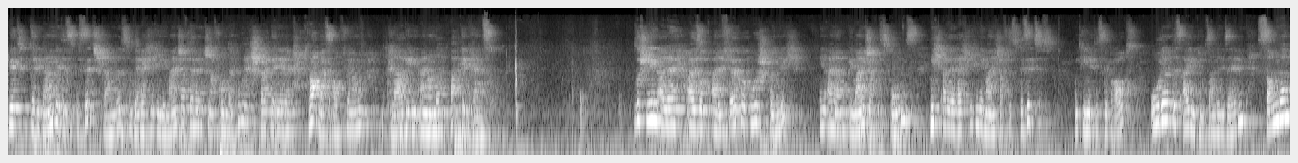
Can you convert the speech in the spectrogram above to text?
wird der Gedanke des Besitzstandes und der rechtlichen Gemeinschaft der Menschen aufgrund der Kugelgestalt der Erde nochmals aufgenommen und klar gegeneinander abgegrenzt. So stehen alle, also alle Völker ursprünglich in einer Gemeinschaft des Bodens, nicht aber der rechtlichen Gemeinschaft des Besitzes und hiermit des Gebrauchs oder des Eigentums an denselben, sondern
